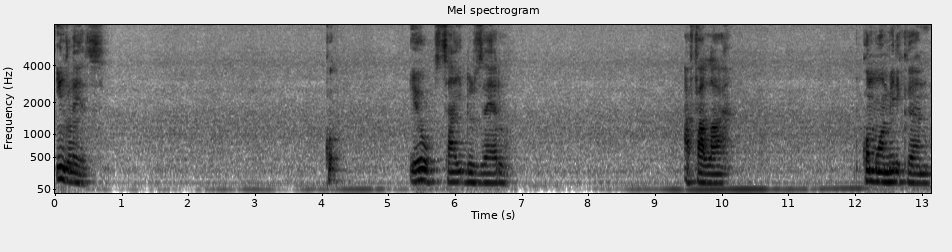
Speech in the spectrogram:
inglês eu saí do zero a falar como um americano.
